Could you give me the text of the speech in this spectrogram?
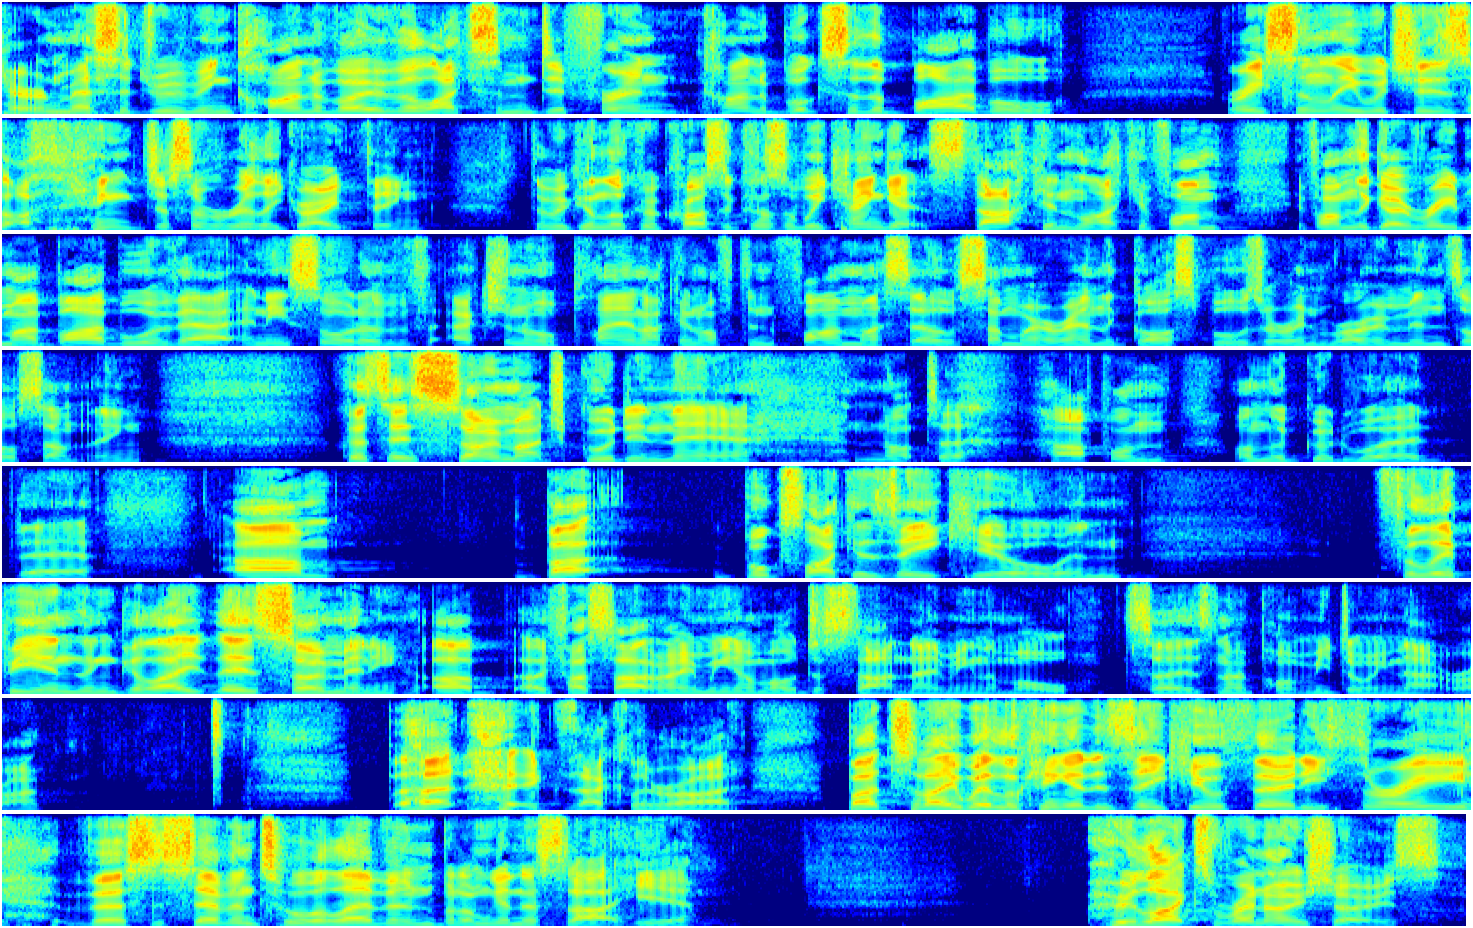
Karen message, we've been kind of over like some different kind of books of the Bible recently, which is, I think, just a really great thing that we can look across because we can get stuck and like if I'm if I'm to go read my Bible without any sort of action or plan, I can often find myself somewhere around the Gospels or in Romans or something. Because there's so much good in there, not to harp on, on the good word there. Um, but books like Ezekiel and Philippians and Galatians, there's so many. Uh, if I start naming them, I'll just start naming them all. So there's no point me doing that, right? But exactly right. But today we're looking at Ezekiel 33, verses 7 to 11, but I'm going to start here. Who likes Reno shows?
